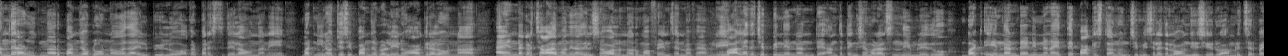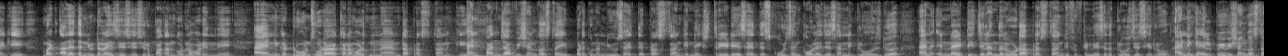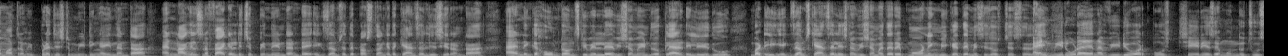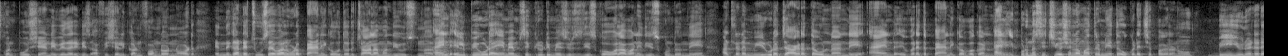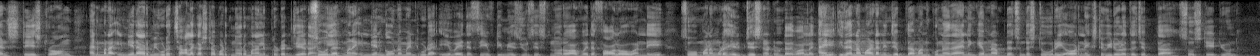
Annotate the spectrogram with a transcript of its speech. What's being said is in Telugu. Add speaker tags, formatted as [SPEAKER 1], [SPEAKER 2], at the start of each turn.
[SPEAKER 1] అందరు అడుగుతున్నారు పంజాబ్లో ఉన్నావు కదా ఎల్పీలో అక్కడ పరిస్థితి ఎలా ఉందని. బట్ నేను వచ్చేసి పంజాబ్లో లేను ఆగ్రాలో ఉన్నా. అండ్ అక్కడ చాలా మంది నాకు తెలిసిన వాళ్ళు ఉన్నారు మా ఫ్రెండ్స్ అండ్ మా ఫ్యామిలీ. వాళ్ళైతే చెప్పింది ఏంటంటే అంత టెన్షన్ పడాల్సింది ఏం లేదు. బట్ ఏంటంటే నిన్ననైతే పాకిస్తాన్ నుంచి మిసైల్ అయితే లాంచ్ చేసారు అమృత్సర్ పైకి. బట్ అదైతే న్యూట్రలైజ్ చేసేసారు పతాన్కోట్లో పడింది. అండ్ ఇంకా డ్రోన్స్ కూడా కనబడుతున్నాయంట ప్రస్తుతానికి. అండ్ పంజాబ్ విషయానికి వస్తే ఇప్పటికి ఉన్న న్యూస్ అయితే ప్రస్తుతానికి నెక్స్ట్ త్రీ డేస్ అయితే స్కూల్స్ అండ్ కాలేజెస్ అన్ని క్లోజ్డ్ అండ్ ఎన్ఐటి జలంధర్ కూడా ప్రస్తుతానికి ఫిఫ్టీన్ డేస్ అయితే క్లోజ్ చేసిర్రు. అండ్ ఇంకా ఎల్పీ విషయానికి వస్తే మాత్రం ఇప్పుడే జస్ట్ మీటింగ్ అయిందంట. అండ్ నాకు తెలిసిన ఫ్యాకల్టీ చెప్పింది ఏంటంటే ఎగ్జామ్స్ అయితే ప్రస్తుతానికి అయితే క్యాన్సిల్ చేసిరంట అండ్ ఇంకా హోమ్ టౌన్స్కి వెళ్ళే విషయం ఏంటో క్లారిటీ లేదు. బట్ ఈ ఎగ్జామ్స్ క్యాన్సిల్ చేసిన విషయం అయితే రేపు మార్నింగ్ మీకైతే మెసేజ్ వచ్చేస్తుంది. అండ్ మీరు కూడా ఏదైనా వీడియో ఆర్ పోస్ట్ షేర్ చేసే ముందు చూసుకొని పోస్ట్ చేయండి whether it is officially confirmed or not ఎందుకంటే చూసే వాళ్ళు కూడా ప్యానిక్ అవుతారు చాలా మంది చూస్తున్నారు. అండ్ ఎల్పీ కూడా ఏమేమి సెక్యూరిటీ మెజర్స్ తీసుకోవాలో అవన్నీ తీసుకుంటుంది. అట్లనే మీరు కూడా జాగ్రత్తగా ఉండండి. అండ్ ఎవరైతే ప్యానిక్ అవ్వకండి అండ్ ఇప్పుడున్న సిచ్యువేషన్లో మాత్రం నేనైతే ఒకటే చెప్పగలను. Be united and stay strong and మన ఇండియన్ ఆర్మీ కూడా చాలా కష్టపడుతున్నారు మనల్ని ప్రొటెక్ట్ చేయడానికి. సో దట్ మన ఇండియన్ గవర్నమెంట్ కూడా ఏవైతే సేఫ్టీ మెజర్స్ ఇస్తున్నారో అవైతే ఫాలో అవ్వండి. సో మనం కూడా హెల్ప్ చేసినట్టు ఉంటుంది వాళ్ళకి. అండ్ ఇదన్నమాట నేను చెప్దాం అనుకున్నది. అండ్ ఇంకేమైనా అప్డేట్స్ ఉంటే స్టోరీ ఆర్ నెక్స్ట్ వీడియోలతో చెప్తా. So stay tune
